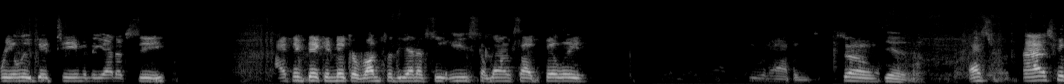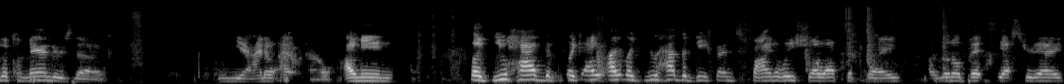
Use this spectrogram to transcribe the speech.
really good team in the NFC. I think they can make a run for the NFC East alongside Philly. See what happens. So Yeah. as as for the Commanders, though, yeah, I don't, I don't know. I mean, like you have the like I, I like you had the defense finally show up to play a little bit yesterday,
